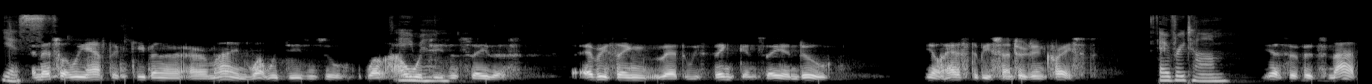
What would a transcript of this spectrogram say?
Yes. And that's what we have to keep in our, our mind. What would Jesus do? Well, how would Jesus say this? Everything that we think and say and do, you know, has to be centered in Christ. Every time. Yes, if it's not,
